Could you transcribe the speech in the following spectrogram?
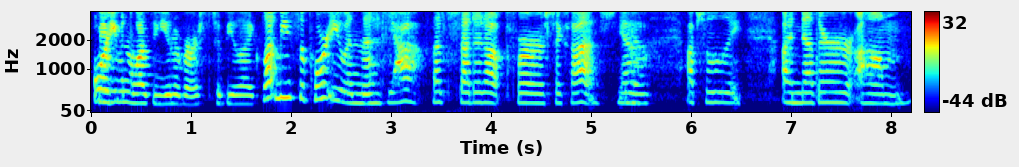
Or even allows the universe to be like, let me support you in this. Yeah, let's set it up for success. Yeah, Yeah. absolutely. Another um,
